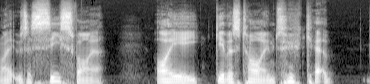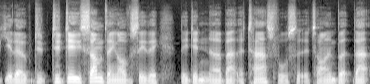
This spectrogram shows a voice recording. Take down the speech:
Right, it was a ceasefire, i.e., give us time to get a you know to, to do something obviously they they didn't know about the task force at the time but that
